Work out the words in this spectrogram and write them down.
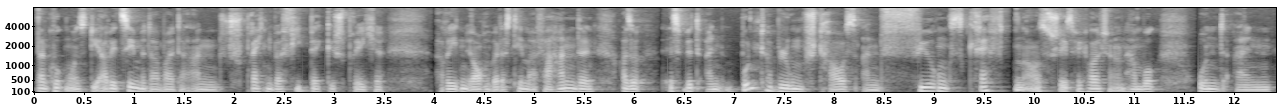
Dann gucken wir uns die ABC-Mitarbeiter an, sprechen über Feedback-Gespräche, reden auch über das Thema Verhandeln. Also es wird ein bunter Blumenstrauß an Führungskräften aus Schleswig-Holstein und Hamburg und ein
